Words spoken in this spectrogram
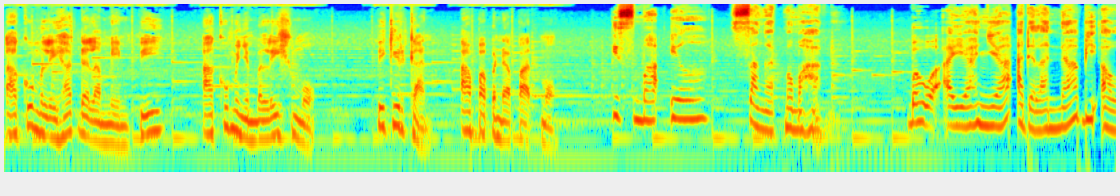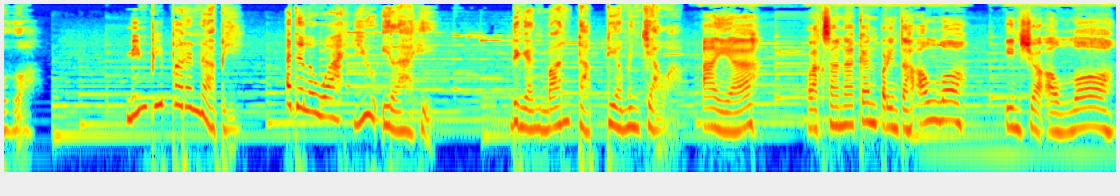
aku melihat dalam mimpi aku menyembelihmu. Pikirkan apa pendapatmu. Ismail sangat memahami bahwa ayahnya adalah nabi Allah. Mimpi para nabi adalah wahyu ilahi. Dengan mantap dia menjawab, "Ayah, laksanakan perintah Allah. Insya Allah,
